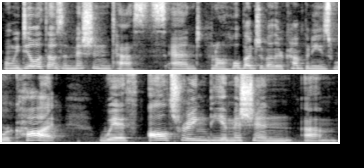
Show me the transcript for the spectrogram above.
When we deal with those emission tests, and a whole bunch of other companies were caught with altering the emission. Um,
